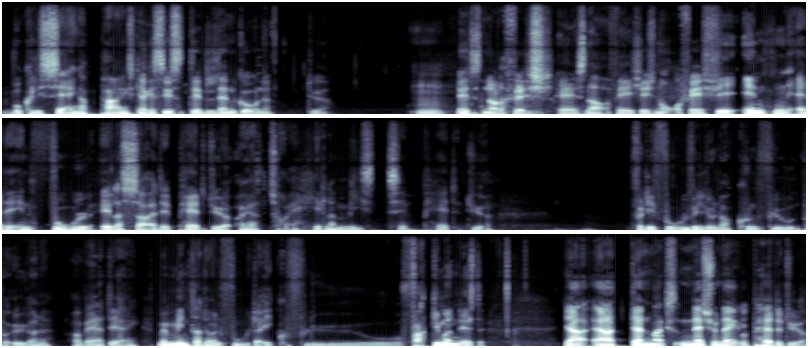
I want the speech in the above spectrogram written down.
vokaliseringer, paringsskab. Jeg kan sige, det er et landgående dyr. Mm. It's not a fish. Uh, snart fish. It's not a fish. Det er enten er det en fugl, eller så er det et pattedyr, og jeg tror, jeg hælder mest til pattedyr. Fordi fugle vil jo nok kunne flyve ud på øerne og være der, ikke? Men mindre det var en fugl, der ikke kunne flyve... Fuck, giv mig den næste. Jeg er Danmarks nationalpattedyr.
